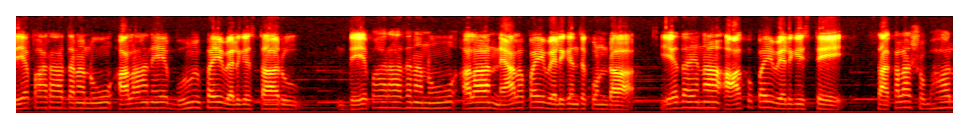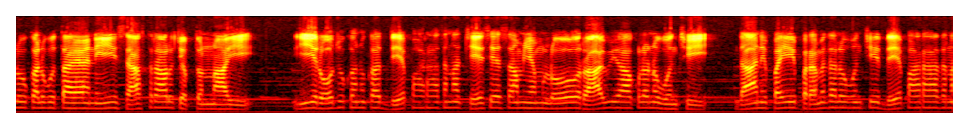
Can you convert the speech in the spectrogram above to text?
దీపారాధనను అలానే భూమిపై వెలిగిస్తారు. దీపారాధనను అలా నేలపై వెలిగించకుండా ఏదైనా ఆకుపై వెలిగిస్తే సకల శుభాలు కలుగుతాయని శాస్త్రాలు చెప్తున్నాయి. ఈ రోజు కనుక దీపారాధన చేసే సమయంలో రావి ఆకులను ఉంచి దానిపై ప్రమిదలు ఉంచి దీపారాధన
